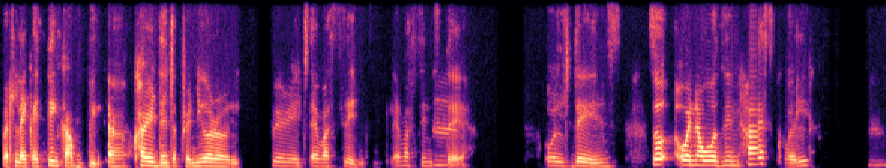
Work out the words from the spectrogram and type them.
but like I think I've, been, I've carried the entrepreneurial spirit ever since, ever since mm. the old days. So when I was in high school, mm.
